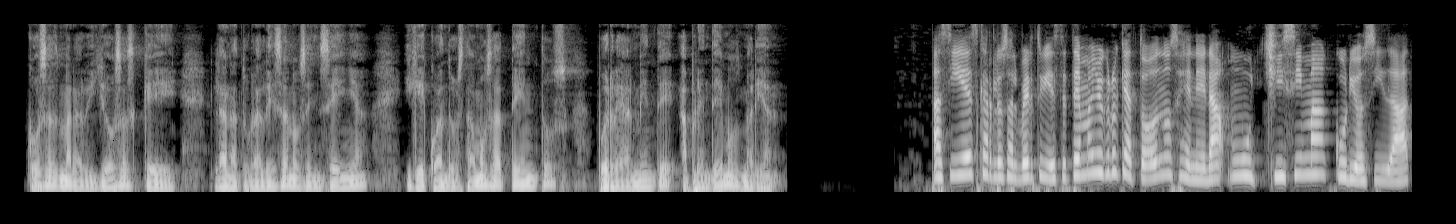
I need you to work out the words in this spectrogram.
cosas maravillosas que la naturaleza nos enseña y que cuando estamos atentos, pues realmente aprendemos, Marian. Así es, Carlos Alberto, y este tema yo creo que a todos nos genera muchísima curiosidad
